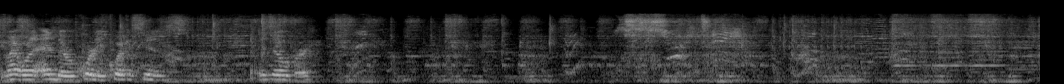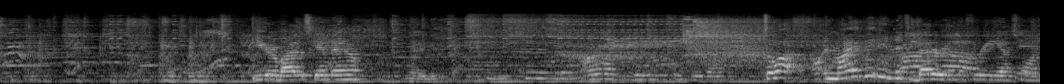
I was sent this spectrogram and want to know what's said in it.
you might want to end the recording quick as soon as it's over. You gonna buy this game, Daniel? Maybe. Hmm, I don't like the video computer though. So, uh, in my opinion, it's better than the 3DS one.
